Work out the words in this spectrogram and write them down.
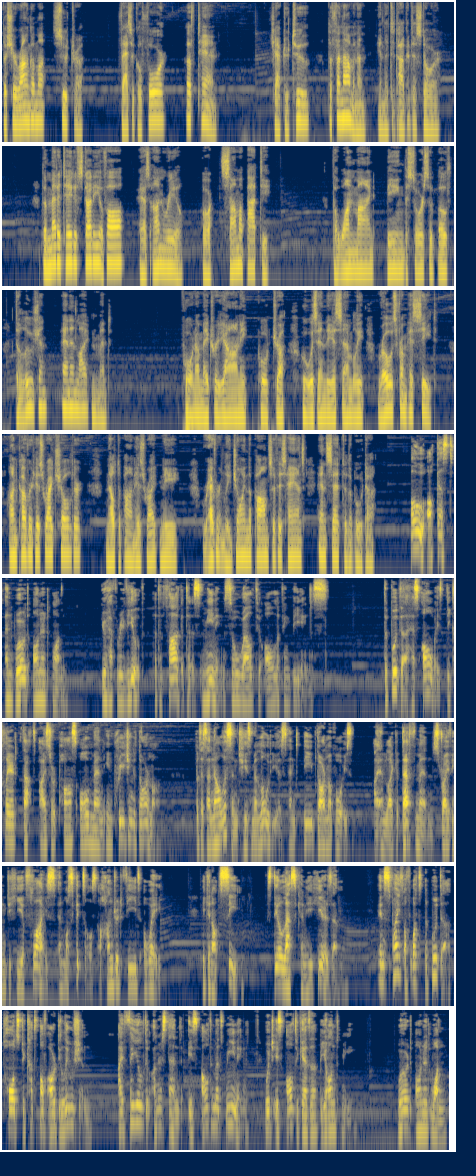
the Shurangama Sutra, Fascicle 4 of 10. Chapter 2 The Phenomenon in the Tathagata Store. The meditative study of all as unreal, or samapatti. The one mind being the source of both delusion and enlightenment. Purna Maitrayani Putra, who was in the assembly, rose from his seat, uncovered his right shoulder, knelt upon his right knee, reverently joined the palms of his hands, and said to the Buddha, O august and world-honored one, you have revealed the Tathagata's meaning so well to all living beings. The Buddha has always declared that I surpass all men in preaching the Dharma, but as I now listen to his melodious and deep Dharma voice, I am like a deaf man striving to hear flies and mosquitoes a hundred feet away. He cannot see, still less can he hear them. In spite of what the Buddha taught to cut off our delusion, I fail to understand its ultimate meaning, which is altogether beyond me. World-honored one,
